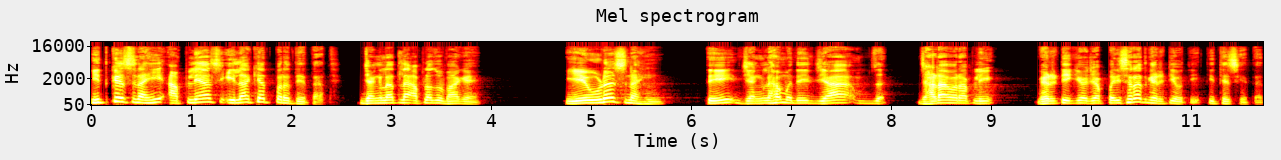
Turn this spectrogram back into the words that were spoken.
इतकंच नाही आपल्याच इलाक्यात परत येतात. जंगलातला आपला जो भाग आहे एवढंच नाही ते जंगलामध्ये ज्या झाडावर आपली घरटी किंवा ज्या परिसरात घरटी होती तिथेच येतात.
